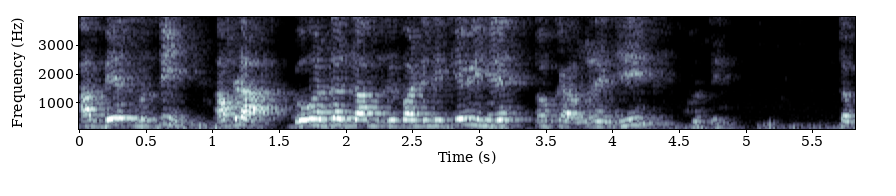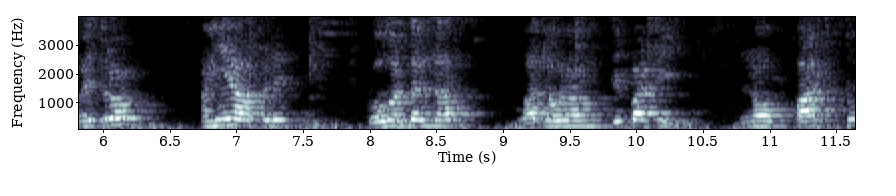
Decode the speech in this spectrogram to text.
આ બે કૃતિ આપણા ગોવર્ધન રામ ત્રિપાઠીની કેવી છે? તો કે અંગ્રેજી કૃતિ. તો મિત્રો, અહીંયા આપણે ગોવર્ધન રામ માધવરામ ત્રિપાઠી નો પાર્ટ ટુ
